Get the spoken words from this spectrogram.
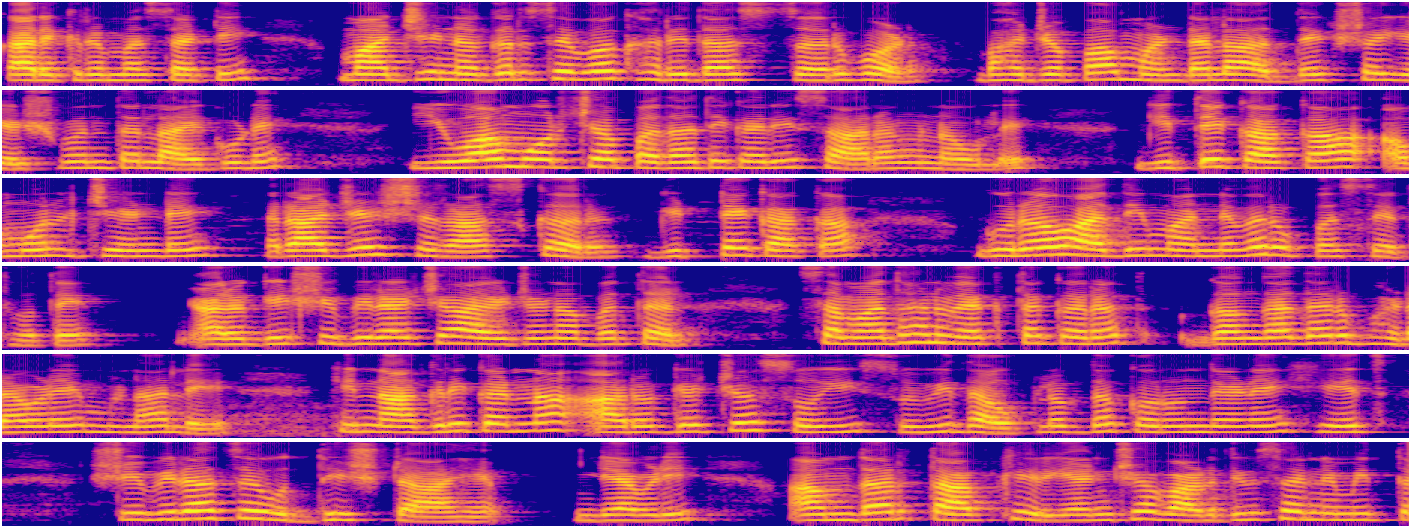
कार्यक्रमासाठी माजी नगरसेवक हरिदास चरबड भाजपा मंडला अध्यक्ष यशवंत लायगुडे युवा मोर्चा पदाधिकारी सारंग नवले गीते काका अमोल झेंडे राजेश रासकर गिट्टे काका गुरव आदी मान्यवर उपस्थित होते. आरोग्य शिबिराच्या आयोजनाबद्दल समाधान व्यक्त करत गंगाधर भडावळे म्हणाले की नागरिकांना आरोग्याच्या सोयी सुविधा उपलब्ध करून देणे हेच शिबिराचे उद्दिष्ट आहे. यावेळी आमदार तापकीर यांच्या वाढदिवसानिमित्त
